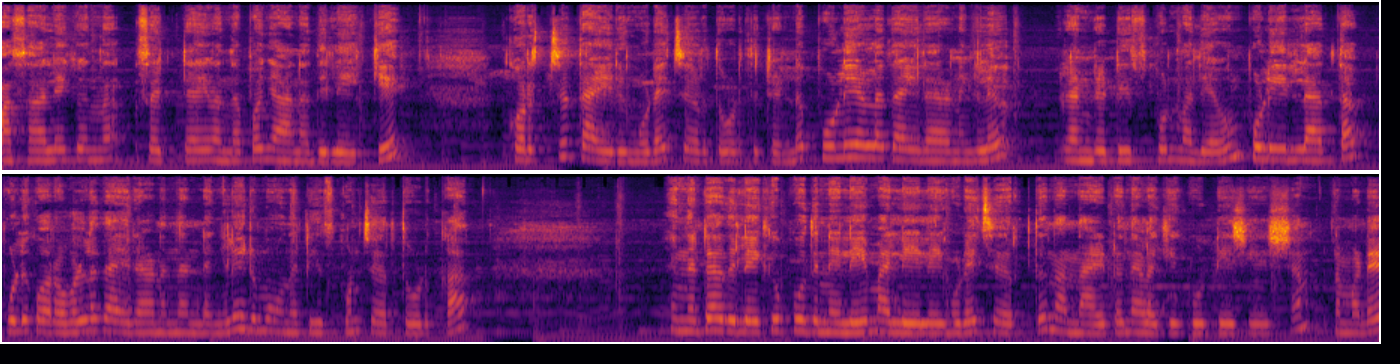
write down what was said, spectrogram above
മസാലയൊക്കെ ഒന്ന് സെറ്റായി വന്നപ്പോൾ ഞാനതിലേക്ക് കുറച്ച് തൈരും കൂടെ ചേർത്ത് കൊടുത്തിട്ടുണ്ട്. പുളിയുള്ള തൈരാണെങ്കിൽ രണ്ട് ടീസ്പൂൺ മതിയാവും. പുളിയില്ലാത്ത പുളി കുറവുള്ള തൈരാണെന്നുണ്ടെങ്കിൽ ഒരു മൂന്ന് ടീസ്പൂൺ ചേർത്ത് കൊടുക്കാം എന്നിട്ട് അതിലേക്ക് പുതിനയിലയും മല്ലിയിലയും കൂടെ ചേർത്ത് നന്നായിട്ടൊന്ന് ഇളക്കി കൂട്ടിയ ശേഷം നമ്മുടെ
